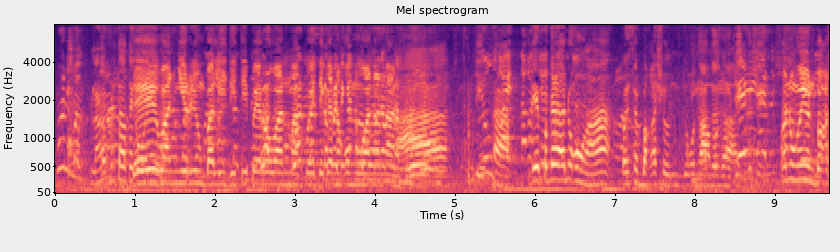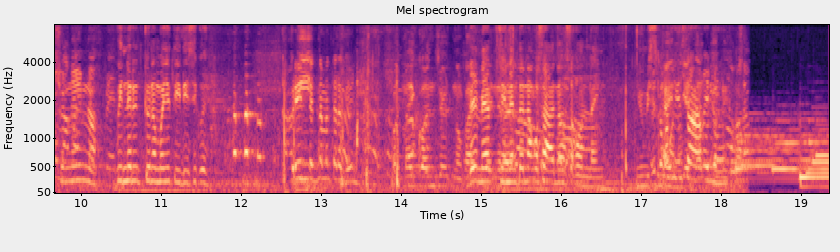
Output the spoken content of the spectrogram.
One month lang. Sabi tatay ko Eh, one year. yung validity pero one month pwede ka na kumuha ng kumuha ng non-pro. Ah, hindi nga. Hindi, pagka ano ko nga, pag sa bakasyon, doon ko na mag Ano ngayon? Bakasyon na. Pinarint ko naman yung TDC ko eh. Printed naman talaga yun. Pag may concert, no? Hindi, may sinendan ako sa ano, sa online. Yung mismo. Ito kasi sa akin, no?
